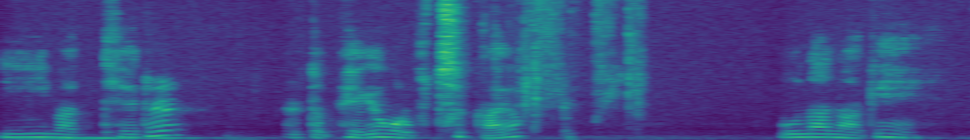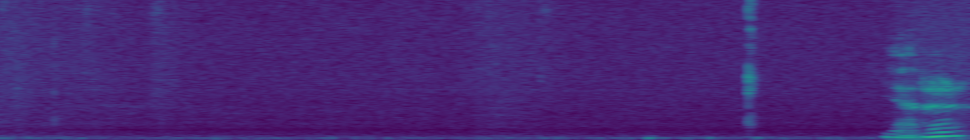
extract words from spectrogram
이 마테를 일단 배경으로 붙일까요? 무난하게 얘를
